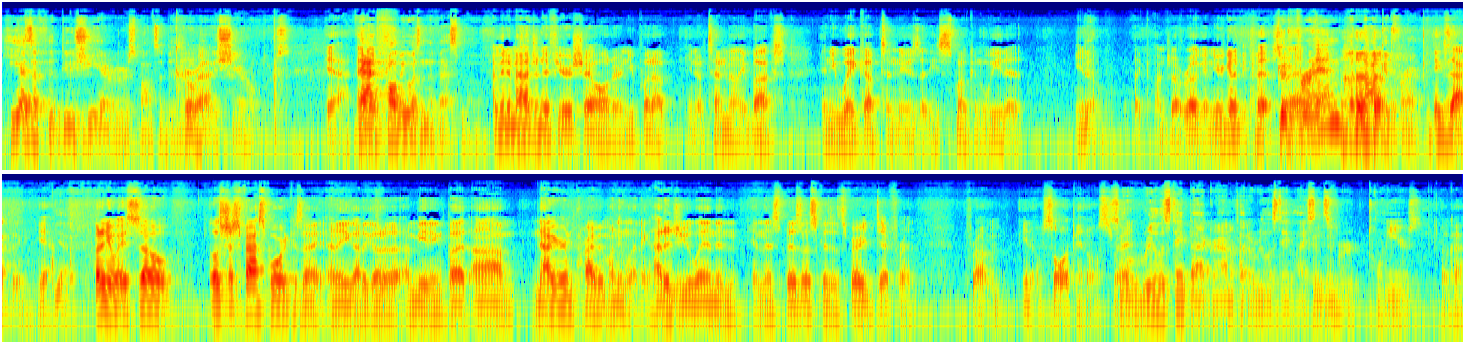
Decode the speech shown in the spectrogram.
He has a fiduciary responsibility to his shareholders. yeah. That if- probably wasn't the best move. I mean, imagine if you're a shareholder and you put up, you know, 10 million bucks and you wake up to news that he's smoking weed at, you know, Yeah. like on Joe Rogan. You're going to be pissed. Good right? for him, but not good for him. Exactly. Yeah. Yeah. But anyway, so let's just fast forward because I, I know you got to go to a meeting. But um, now you're in private money lending. How did you land in, in this business? Because it's very different from you know solar panels, So real estate background. I've had a real estate license Mm-hmm. for 20 years, okay.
